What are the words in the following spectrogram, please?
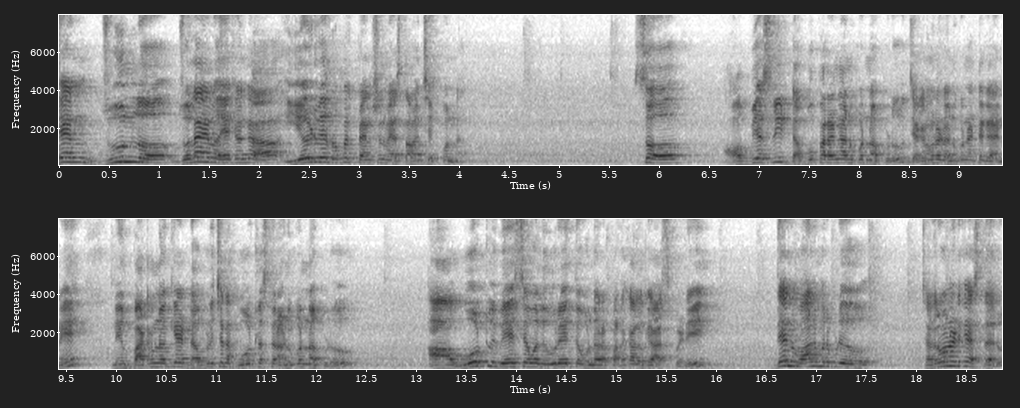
దెన్ జూన్లో జూలైలో ఏకంగా ఏడు వేల రూపాయలు పెన్షన్ వేస్తామని చెప్పుకున్నా. సో ఆబ్వియస్లీ డబ్బు పరంగా అనుకున్నప్పుడు జగన్మోహన్ రెడ్డి అనుకున్నట్టుగానే నేను బటన్ నొక్కే డబ్బులు ఇచ్చి నాకు ఓట్లు వస్తాను అనుకున్నప్పుడు ఆ ఓట్లు వేసే వాళ్ళు ఎవరైతే ఉన్నారో పథకాలకి ఆశపడి దెన్ వాళ్ళు మరి ఇప్పుడు చంద్రబాబు నాయుడుకి వేస్తారు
